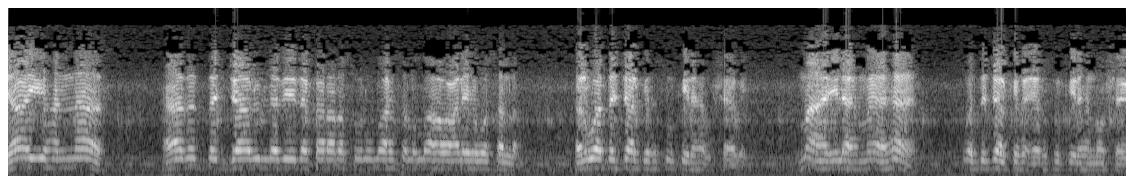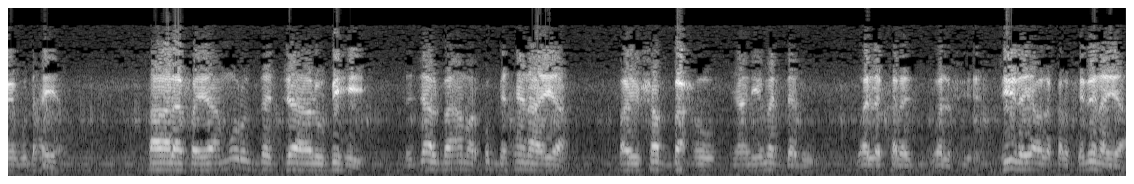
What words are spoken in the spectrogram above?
yaa ayuha annaas hada adajaalu aladii dakara rasuulu llahi sala allahu alayhi wasalam kan waa dajaalkii rasuulka ilaahi uu sheegay ma aha ilaah ma ahee waa dajaalkii rasuulka ilaahi noo sheegay buu dhahayaa qaala faya'muru dajaalu bihi dajaal baa amar ku bixinaya fayushabbaxu yani yumaddadu waa jiidaya oo la kala fidinaya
